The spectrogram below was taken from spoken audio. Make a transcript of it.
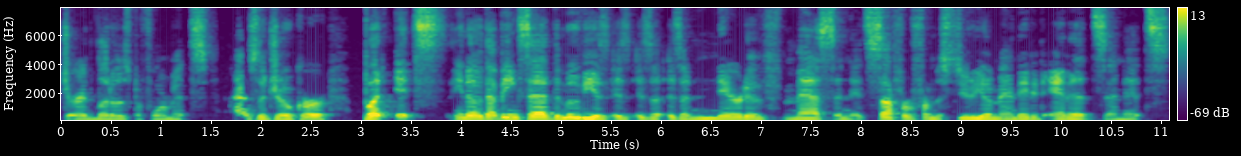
Jared Leto's performance as the Joker. But it's you know that being said, the movie is is is a is a narrative mess, and it suffered from the studio mandated edits, and it's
